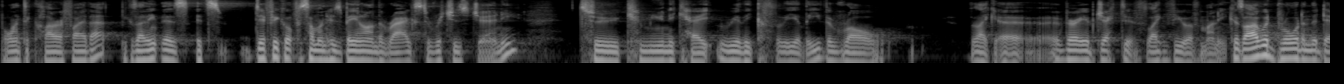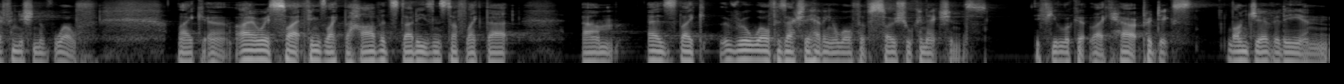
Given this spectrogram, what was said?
but I want to clarify that because I think there's it's difficult for someone who's been on the rags to riches journey to communicate really clearly the role like a, a very objective like view of money. Because i would broaden the definition of wealth. Like uh, i always cite things like the harvard studies and stuff like that um, as like the real wealth is actually having a wealth of social connections. If you look at like how it predicts longevity and,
